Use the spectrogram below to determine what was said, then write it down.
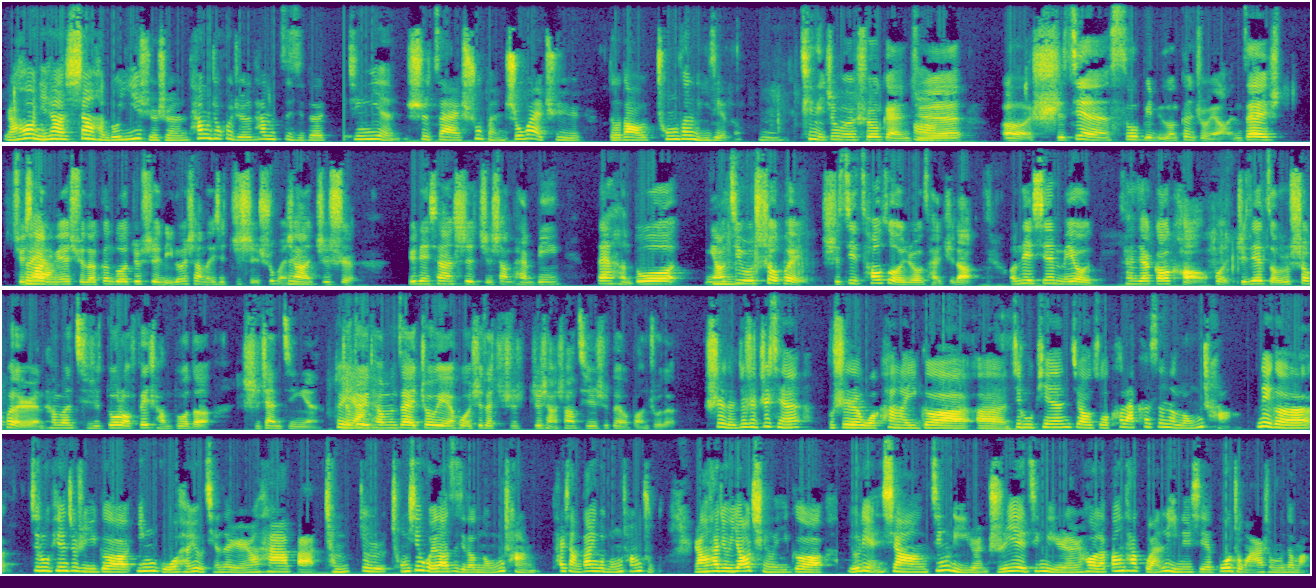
然后你像像很多医学生，他们就会觉得他们自己的经验是在书本之外去得到充分理解的。嗯，听你这么说，感觉。呃，实践似乎比理论更重要。你在学校里面学的更多就是理论上的一些知识，书本上的知识，有点像是纸上谈兵。但很多你要进入社会实际操作的时候才知道，而，那些没有参加高考或直接走入社会的人，他们其实多了非常多的实战经验。对这对于他们在就业或者是在职职场上其实是更有帮助的。是的，就是之前不是我看了一个呃纪录片，叫做《克拉克森的农场》，那个。纪录片就是一个英国很有钱的人，然后他把成就是重新回到自己的农场，他想当一个农场主，然后他就邀请了一个有点像经理人、职业经理人，然后来帮他管理那些播种啊什么的嘛。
